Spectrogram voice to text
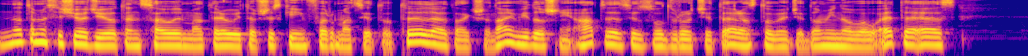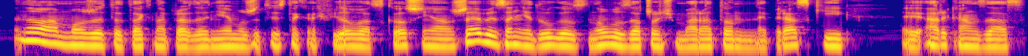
Natomiast jeśli chodzi o ten cały materiał i te wszystkie informacje, to tyle, także najwidoczniej ATS jest w odwrocie, teraz to będzie dominował ETS, no a może to tak naprawdę nie, może to jest taka chwilowa skocznia, żeby za niedługo znowu zacząć maraton Nebraski, y, Arkansas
